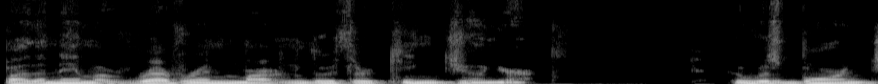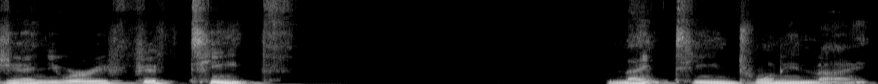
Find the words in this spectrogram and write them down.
by the name of Reverend Martin Luther King Jr., who was born January 15th, 1929.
